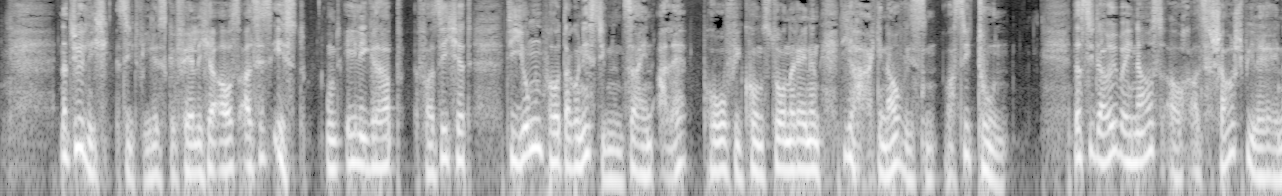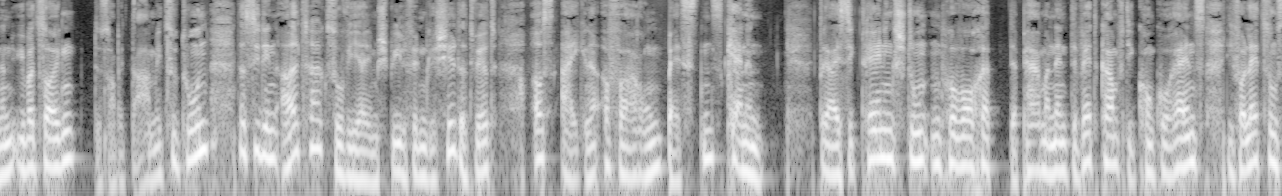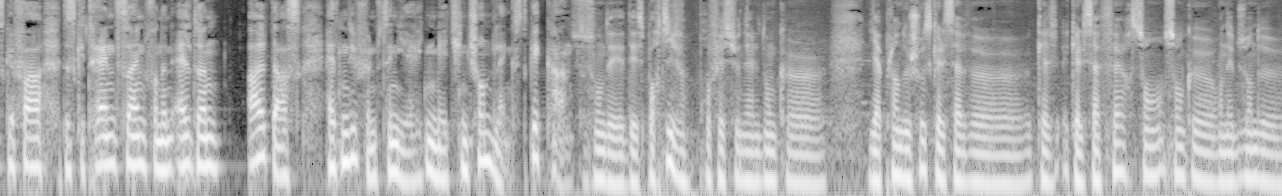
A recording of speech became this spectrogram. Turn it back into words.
Natürlich sieht vieles gefährlicher aus, als es ist. Und Eli Grab versichert, die jungen Protagonistinnen seien alle Profi-Kunstturnerinnen, die haargenau wissen, was sie tun. Dass sie darüber hinaus auch als Schauspielerinnen überzeugen, das habe damit zu tun, dass sie den Alltag, so wie er im Spielfilm geschildert wird, aus eigener Erfahrung bestens kennen. 30 Trainingsstunden pro Woche, der permanente Wettkampf, die Konkurrenz, die Verletzungsgefahr, das Getrenntsein von den Eltern, All das hätten die 15-jährigen Mädchen schon längst gekannt. Ce sont des, des sportives professionnelles, donc euh, il y a plein de choses qu'elles savent, euh, qu'elles qu savent faire sans, sans qu'on ait besoin de,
